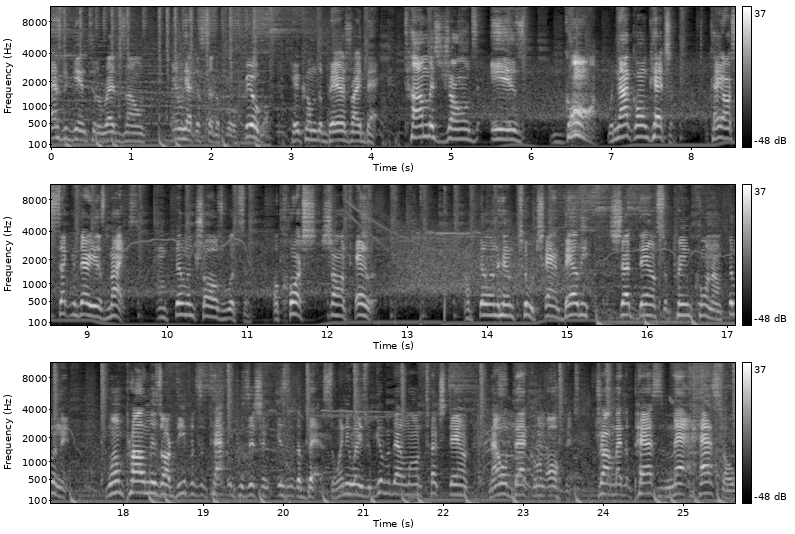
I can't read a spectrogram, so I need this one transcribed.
as we get into the red zone and we have to settle for a field goal. Here come the Bears right back. Thomas Jones is gone. We're not going to catch him. Okay, our secondary is nice. I'm feeling Charles Woodson. Of course, Sean Taylor. I'm feeling him too. Champ Bailey shut down Supreme Corner. I'm feeling it. One problem is our defensive tackle position isn't the best. So anyways, we give it that long touchdown. Now we're back on offense. Drop back the passes. Matt Hassel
